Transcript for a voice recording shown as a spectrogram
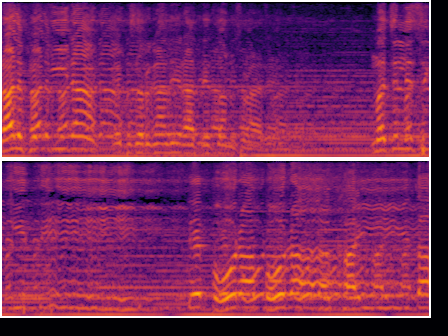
ਰਲ ਫਕੀਰਾਂ, ਇਹ ਬਜ਼ੁਰਗਾਂ ਦੇ ਇਰਾਦੇ ਤੁਹਾਨੂੰ ਸੁਣਾ ਰਿਹਾ ਮਜਲਿਸ ਕੀਤੀ ਤੇ ਭੋਰਾ ਭੋਰਾ ਖਾਈਦਾ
